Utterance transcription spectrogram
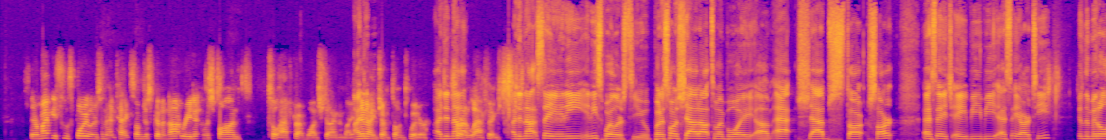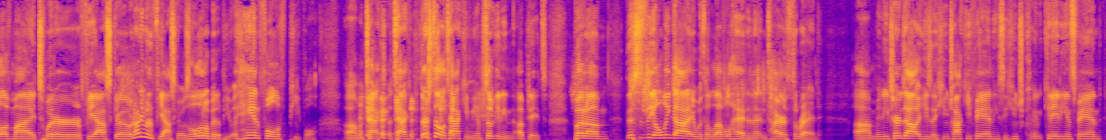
there might be some spoilers in that text, so I'm just going to not read it and respond until after I've watched Dynamite. I then I jumped on Twitter. I did started not. laughing. I did not say any any spoilers to you, but I just want to shout out to my boy um, at Shabsart S H A B B S A R T in the middle of my Twitter fiasco. Not even a fiasco. It was a little bit of people, a handful of people um, attacked. attacked. They're still attacking me. I'm still getting updates, but um, this is the only guy with a level head in that entire thread. Um, and he turns out he's a huge hockey fan. He's a huge Canadiens fan.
